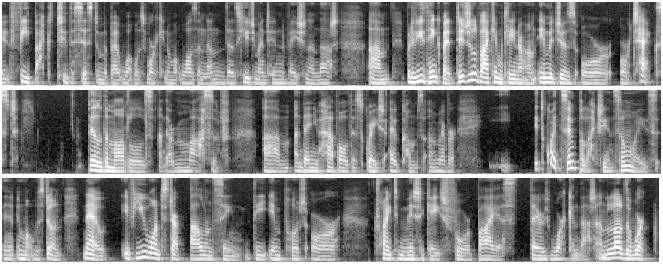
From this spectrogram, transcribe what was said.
uh, feedback to the system about what was working and what wasn't, and there's a huge amount of innovation in that. Um, but if you think about digital vacuum cleaner on images or or text, build the models, and they're massive, um, and then you have all this great outcomes and whatever. It's quite simple, actually, in some ways, in, in what was done. Now, if you want to start balancing the input or trying to mitigate for bias, there's work in that, and a lot of the work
